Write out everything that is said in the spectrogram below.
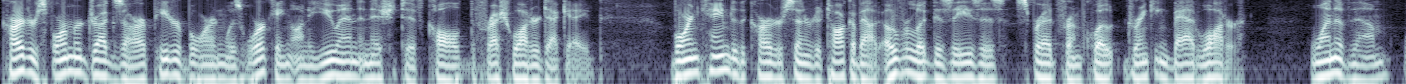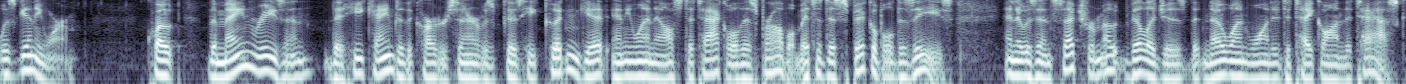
Carter's former drug czar, Peter Bourne, was working on a UN initiative called the Freshwater Decade. Bourne came to the Carter Center to talk about overlooked diseases spread from, quote, drinking bad water. One of them was guinea worm. Quote, the main reason that he came to the Carter Center was because he couldn't get anyone else to tackle this problem. It's a despicable disease, and it was in such remote villages that no one wanted to take on the task.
